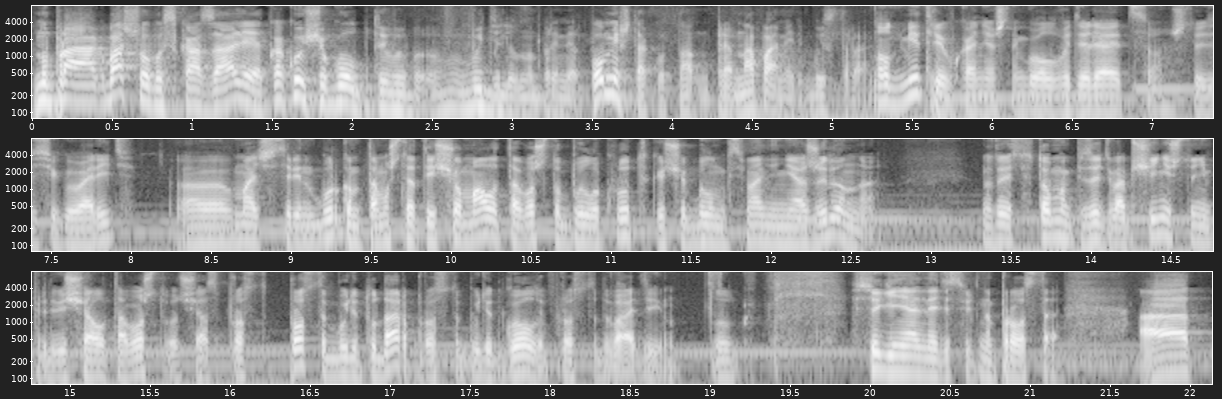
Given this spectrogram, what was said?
Ну, про Акбашу бы сказали. Какой еще гол бы ты выделил, например? Помнишь так вот, на, прям на память быстро? Ну, Дмитриев, конечно, гол выделяется, что здесь и говорить, э, в матче с Оренбургом, потому что это еще мало того, что было круто, так еще было максимально неожиданно. Ну, то есть в том эпизоде вообще ничто не предвещало того, что вот сейчас просто, просто будет удар, просто будет гол и просто 2-1. Ну, все гениально, действительно просто. А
